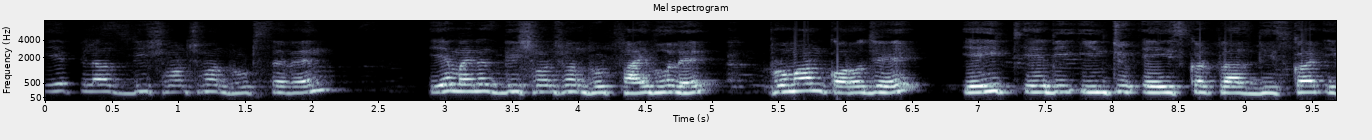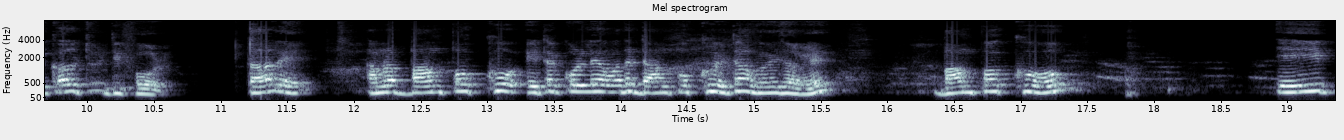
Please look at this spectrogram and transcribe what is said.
এ প্লাস বি সমান সমান root seven A minus B সমান সমান রুট ফাইভ হলে প্রমাণ করো যে eight A B into A square plus B square twenty four তাহলে আমরা বাম পক্ষ এটা করলে আমাদের ডান পক্ষ এটা হয়ে যাবে। বাম পক্ষ eight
